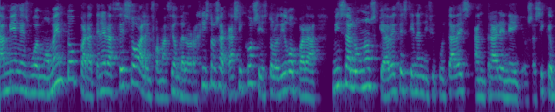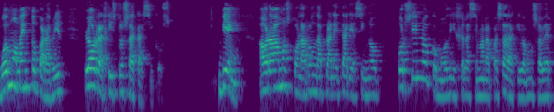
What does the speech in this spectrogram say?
También es buen momento para tener acceso a la información de los registros acásicos y esto lo digo para mis alumnos que a veces tienen dificultades a entrar en ellos. Así que buen momento para abrir los registros acásicos. Bien, ahora vamos con la ronda planetaria signo por signo. Como dije la semana pasada, aquí vamos a ver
